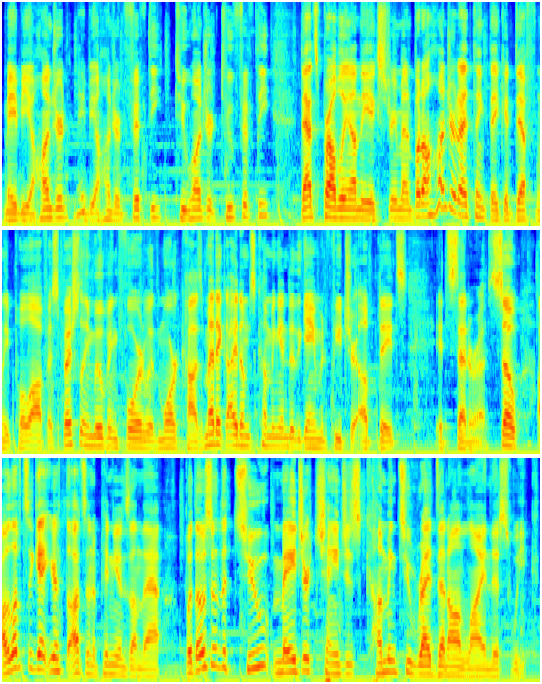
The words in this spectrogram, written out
Maybe 100, maybe 150, 200, 250. That's probably on the extreme end, but 100 I think they could definitely pull off, especially moving forward with more cosmetic items coming into the game and future updates, etc. So I would love to get your thoughts and opinions on that. But those are the two major changes coming to Red Dead Online this week.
